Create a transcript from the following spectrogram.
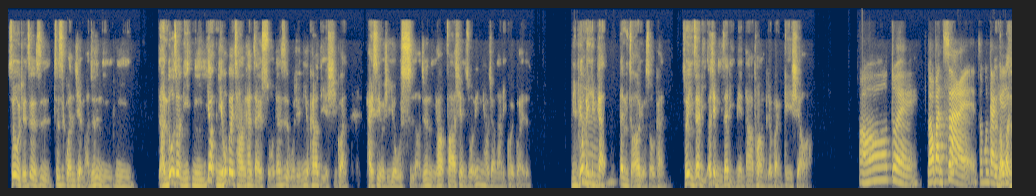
所以我觉得这个是这是关键嘛，就是你你很多时候你你要你会不会常常看再说，但是我觉得你有看到底的习惯，还是有一些优势啊，就是你要发现说，哎，你好像哪里怪怪的，你不用每天看，嗯、但你总要有时候看，所以你在里，而且你在里面，大家通常比较不敢给笑啊。哦，对，老板在，怎么敢给？老板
